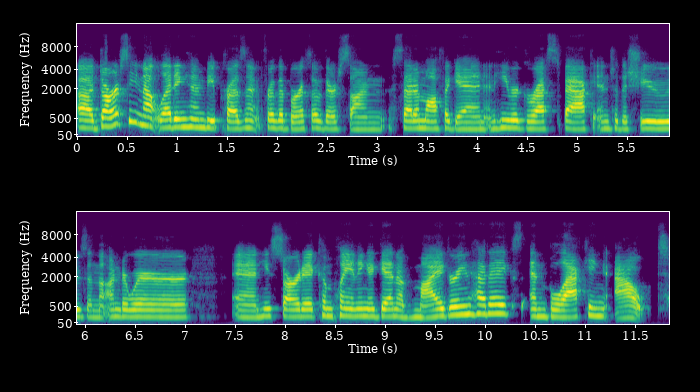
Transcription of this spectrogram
Uh, Darcy not letting him be present for the birth of their son set him off again, and he regressed back into the shoes and the underwear, and he started complaining again of migraine headaches and blacking out.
